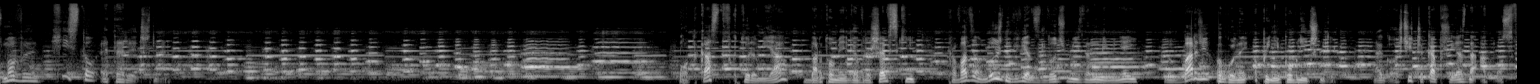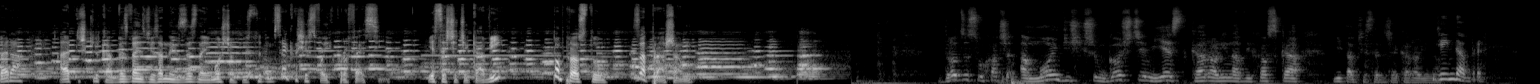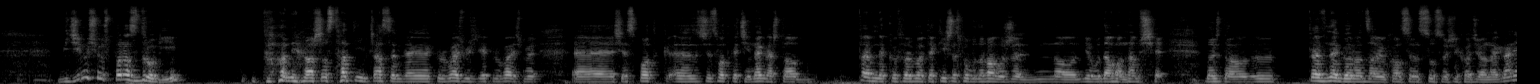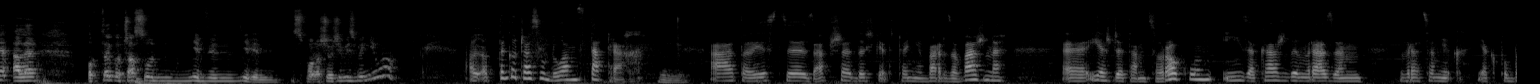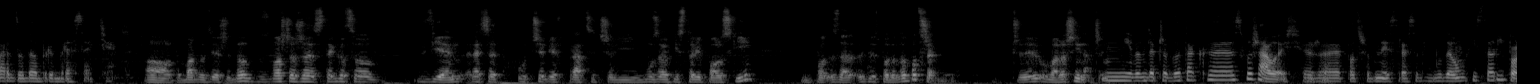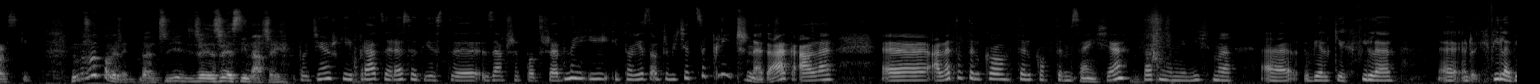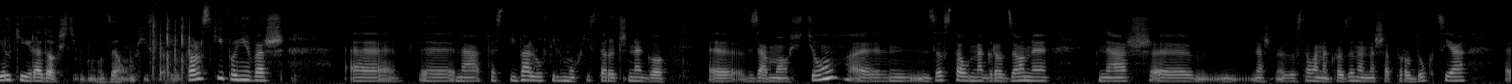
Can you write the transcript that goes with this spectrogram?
Rozmowy histoeteryczne. Podcast, w którym ja, Bartłomiej Gawryszewski, prowadzę luźny wywiad z ludźmi znanymi mniej lub bardziej ogólnej opinii publicznej. Na gości czeka przyjazna atmosfera, ale też kilka wyzwań związanych ze znajomością historii w zakresie swoich profesji. Jesteście ciekawi? Po prostu zapraszam. A moim dzisiejszym gościem jest Karolina Wichowska. Witam Cię serdecznie, Karolina. Dzień dobry. Widzimy się już po raz drugi, ponieważ ostatnim czasem, jak próbowaliśmy, jak próbowaliśmy e, się, spotka, e, się spotkać i nagrać, to pewne problemy czas spowodowały, że no, nie udało nam się dojść do e, pewnego rodzaju konsensusu, jeśli chodzi o nagranie, ale od tego czasu, nie, nie wiem, sporo się u Ciebie zmieniło? Od tego czasu byłam w Tatrach, hmm. A to jest e, zawsze doświadczenie bardzo ważne. E, jeżdżę tam co roku i za każdym razem wracam jak, jak po bardzo dobrym resecie. O, to bardzo cieszy. No, zwłaszcza, że z tego co wiem, reset u Ciebie w pracy, czyli w Muzeum Historii Polski, jest podobno potrzebny. Czy uważasz inaczej? Nie wiem, dlaczego tak e, słyszałeś, mhm. że potrzebny jest reset w Muzeum Historii Polski. No może odpowiesz ten, czy, że, że jest inaczej. Po ciężkiej pracy reset jest e, zawsze potrzebny i, i to jest oczywiście cykliczne, tak? Ale, e, ale to tylko, tylko w tym sensie. Ostatnio mieliśmy e, wielkie chwile, e, chwile wielkiej radości w Muzeum Historii Polski, ponieważ w, na festiwalu filmu historycznego w Zamościu. E, został nagrodzony nasz, e, nasz, została nagrodzona nasza produkcja,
